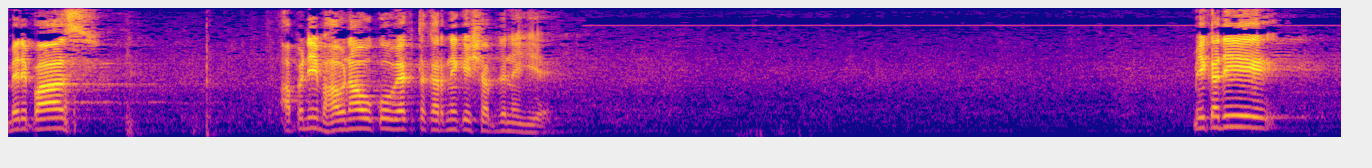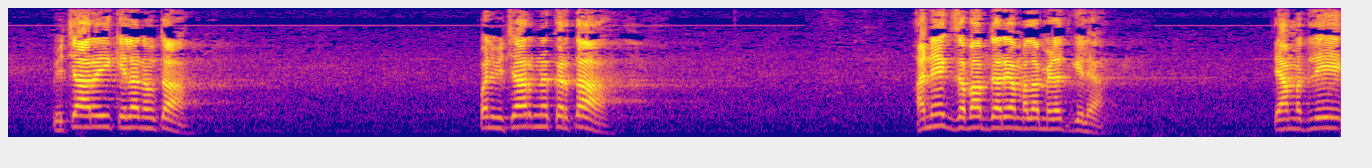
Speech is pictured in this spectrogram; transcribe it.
मेरे पास अपनी भावनाओं को व्यक्त करने के शब्द नहीं है। मी कधी विचारही केला नव्हता। पण विचार न करता अनेक जबाबदाऱ्या मला मिळत गेल्या. त्यामधली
